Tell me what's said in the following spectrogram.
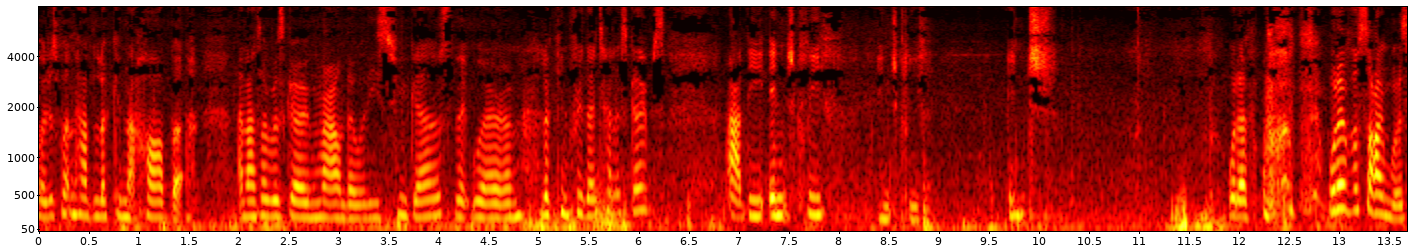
So I just went and had a look in that harbour. And as I was going around, there were these two girls that were um, looking through their telescopes at the Inchcleaf, Inchcleaf, Inch, whatever whatever the sign was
